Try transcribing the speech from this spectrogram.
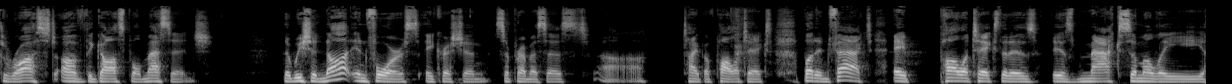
thrust of the gospel message, that we should not enforce a Christian supremacist uh, type of politics, but in fact, a politics that is is maximally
